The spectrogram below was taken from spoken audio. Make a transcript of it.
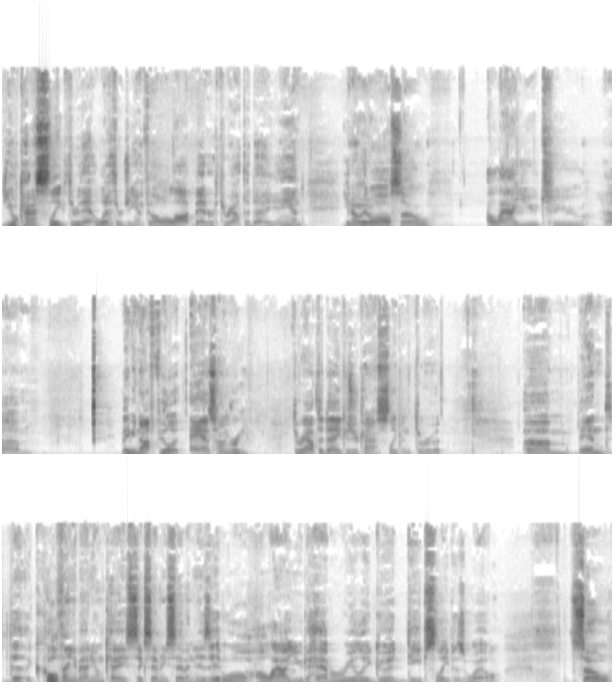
you'll kind of sleep through that lethargy and feel a lot better throughout the day. And you know, it'll also allow you to um, maybe not feel it as hungry throughout the day because you're kind of sleeping through it. Um, and the cool thing about MK 677 is it will allow you to have really good deep sleep as well. So,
